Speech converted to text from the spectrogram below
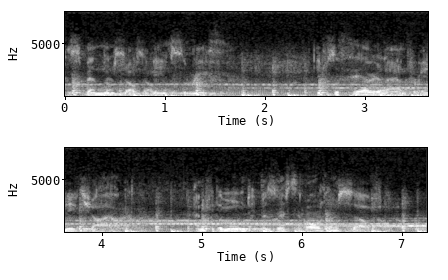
to spend themselves against the reef. It was a fairyland for any child, and for the moment he possessed it all himself.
